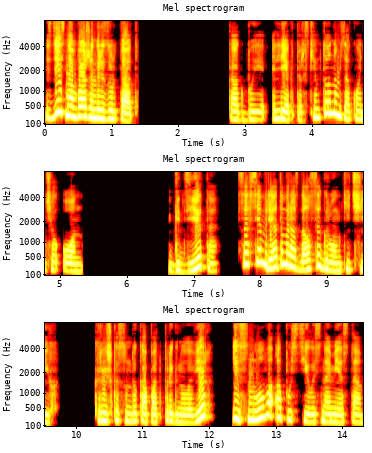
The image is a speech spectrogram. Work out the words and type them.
здесь нам важен результат». Как бы лекторским тоном закончил он. Где-то совсем рядом раздался громкий чих. Крышка сундука подпрыгнула вверх и снова опустилась на место.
